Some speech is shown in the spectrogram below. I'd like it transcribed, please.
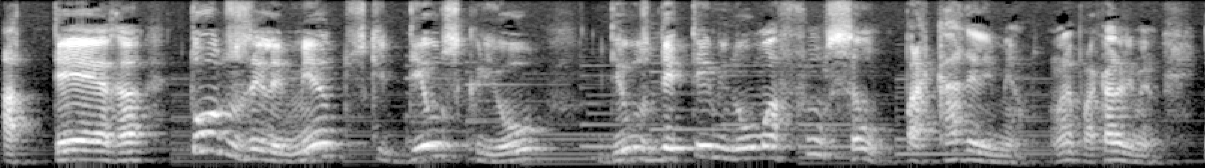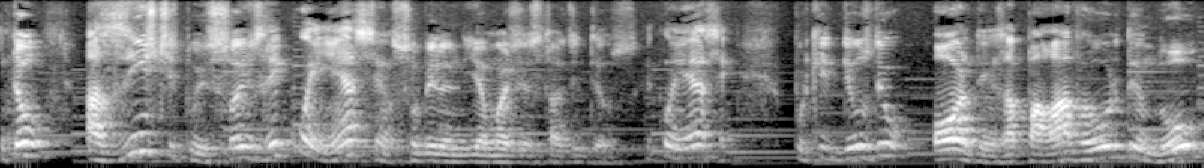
a terra, todos os elementos que Deus criou. Deus determinou uma função para cada elemento, não é? Para cada elemento. Então, as instituições reconhecem a soberania e a majestade de Deus. Reconhecem, porque Deus deu ordens, a palavra ordenou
